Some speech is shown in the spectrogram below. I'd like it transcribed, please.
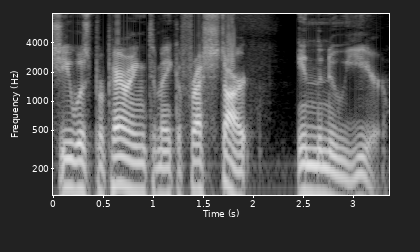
She was preparing to make a fresh start in the new year.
